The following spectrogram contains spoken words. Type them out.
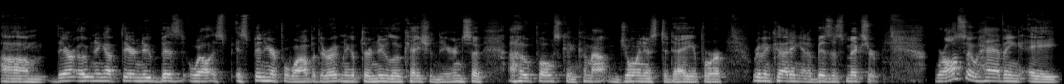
Um, they're opening up their new business. Well, it's, it's been here for a while, but they're opening up their new location there. And so I hope folks can come out and join us today for ribbon cutting and a business mixer. We're also having a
